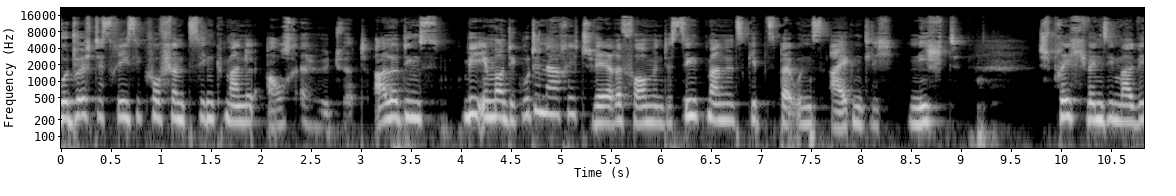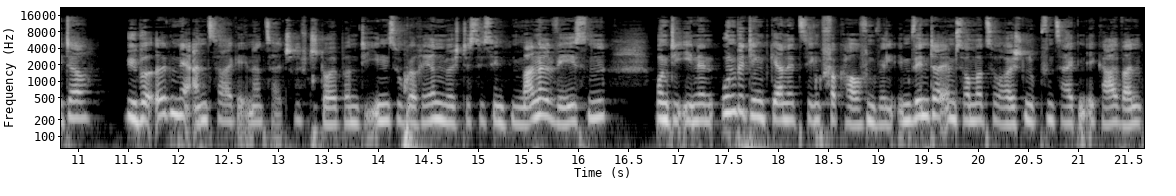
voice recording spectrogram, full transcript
wodurch das Risiko für einen Zinkmangel auch erhöht wird. Allerdings, wie immer, die gute Nachricht, schwere Formen des Zinkmangels gibt es bei uns eigentlich nicht. Sprich, wenn Sie mal wieder über irgendeine Anzeige in einer Zeitschrift stolpern, die Ihnen suggerieren möchte, Sie sind ein Mangelwesen und die Ihnen unbedingt gerne Zink verkaufen will, im Winter, im Sommer, zu Heuschnupfenzeiten, egal wann,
